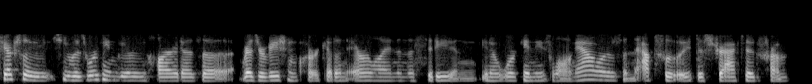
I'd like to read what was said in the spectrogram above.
she actually she was working very hard as a reservation clerk at an airline in the city and, you know, working these long hours and absolutely distracted from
